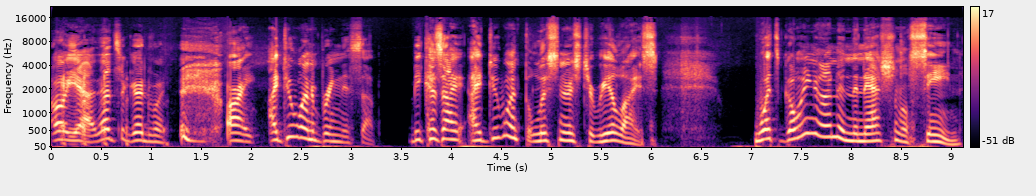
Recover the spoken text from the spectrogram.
Oh, yeah, that's a good one. All right. I do want to bring this up because I, I do want the listeners to realize what's going on in the national scene.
